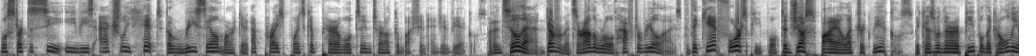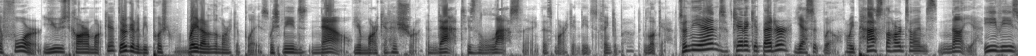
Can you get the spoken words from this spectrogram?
we'll start to see EVs actually hit the resale market at price points comparable to internal combustion engine vehicles. But until then, governments around the world have to realize that they can't force people to just buy electric vehicles because when there are people that can only afford used car market, they're going to be pushed right out of the marketplace, which means now your market has shrunk. And that is the last thing this market needs to think about, look at. So in the end, can it get better? Yes, it will. Are we past the hard times? Not yet. EVs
